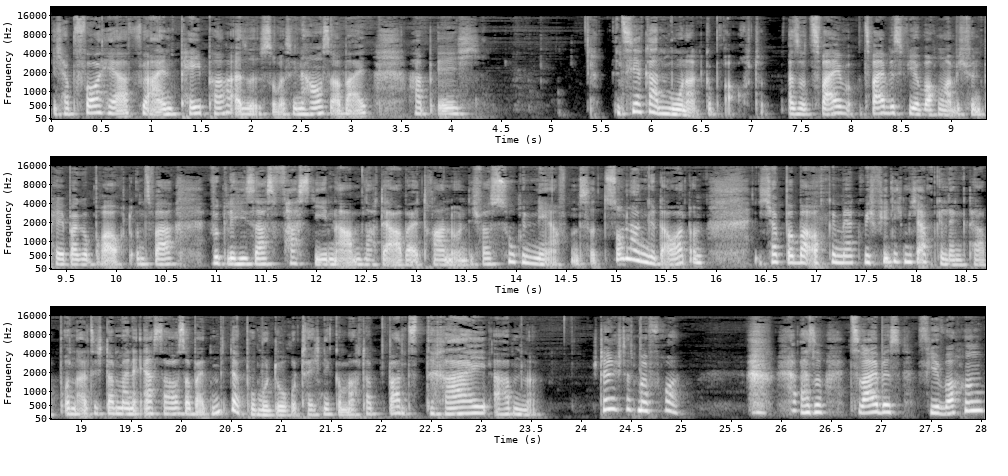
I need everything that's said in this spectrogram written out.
Ich habe vorher für ein Paper, also sowas wie eine Hausarbeit, habe ich circa einen Monat gebraucht. Also zwei, zwei bis vier Wochen habe ich für ein Paper gebraucht. Und zwar wirklich, ich saß fast jeden Abend nach der Arbeit dran und ich war so genervt und es hat so lange gedauert. Und ich habe aber auch gemerkt, wie viel ich mich abgelenkt habe. Und als ich dann meine erste Hausarbeit mit der Pomodoro-Technik gemacht habe, waren es drei Abende. Stell euch das mal vor. Also zwei bis vier Wochen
